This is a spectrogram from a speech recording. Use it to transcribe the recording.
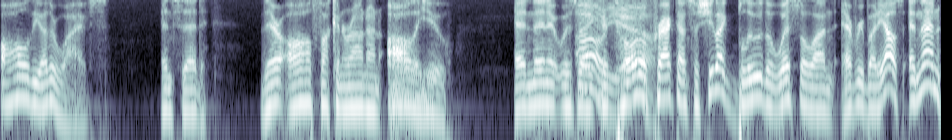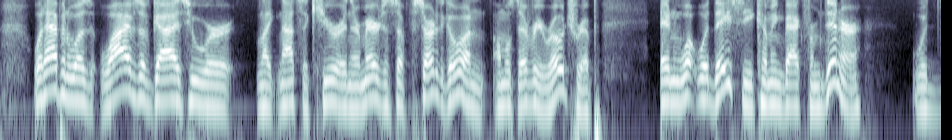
all the other wives and said, "They're all fucking around on all of you." And then it was like Oh, a total yeah. crackdown. So she like blew the whistle on everybody else. And then what happened was wives of guys who were like not secure in their marriage and stuff started to go on almost every road trip. And what would they see coming back from dinner would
